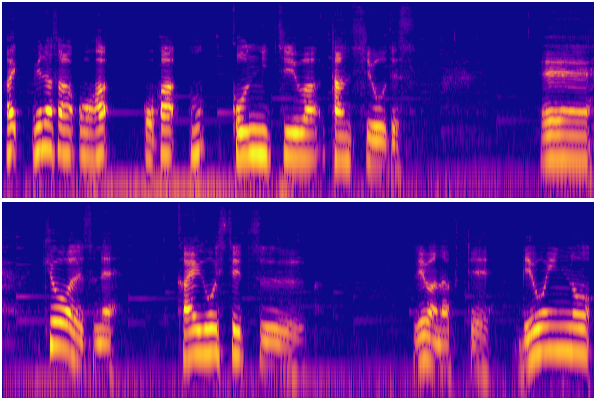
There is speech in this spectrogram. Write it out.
はい皆さんおはおはん？こんにちは炭治郎です。えー、今日はですね介護施設ではなくて病院の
